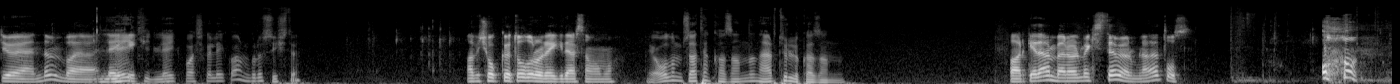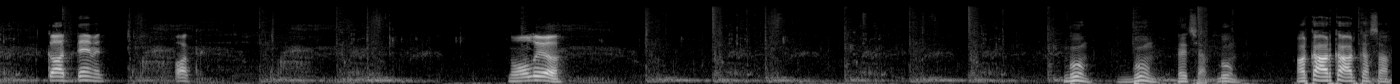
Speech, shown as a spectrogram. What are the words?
diyor yani değil mi bayağı? Lake. Lake, lake başka lake var mı? Burası işte. Abi çok kötü olur oraya gidersem ama. Ya oğlum zaten kazandın her türlü kazandın. Fark eder mi? Ben ölmek istemiyorum lanet olsun. Oh! God damn it. Fuck. Ne oluyor? Boom. Boom. Headshot. Boom. Arka arka arka sağ.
